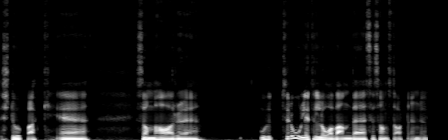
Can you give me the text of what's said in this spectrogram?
Stupak eh, Som har eh, otroligt lovande säsongstarter nu.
